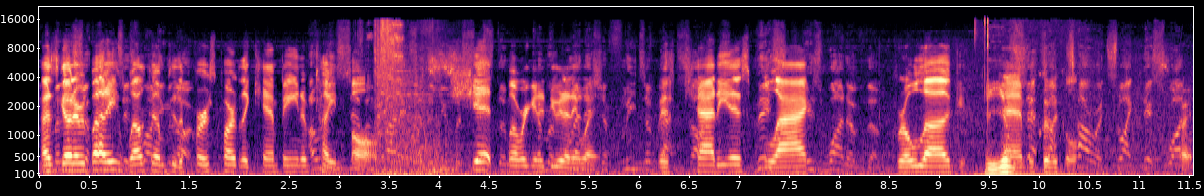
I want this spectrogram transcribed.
how's it going everybody? Welcome to the first part of the campaign of Titanfall. Shit, well we're gonna do it anyway. With Kadius, Black, Grolug, Yep. and Bequivocal. Right.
